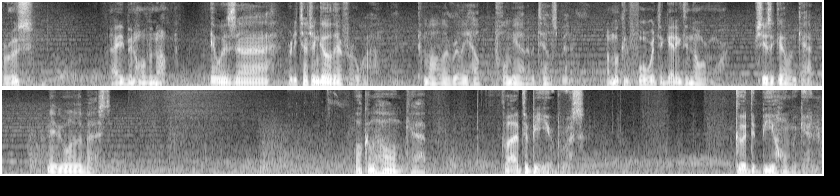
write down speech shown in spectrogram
Bruce, how you been holding up? It was, uh, pretty touch and go there for a while, but Kamala really helped pull me out of a tailspin. I'm looking forward to getting to know her more. She's a good one, Cap. Maybe one of the best. Welcome home, Cap. Glad to be here, Bruce. Good to be home again.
